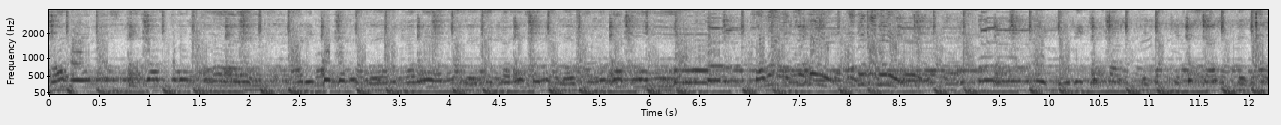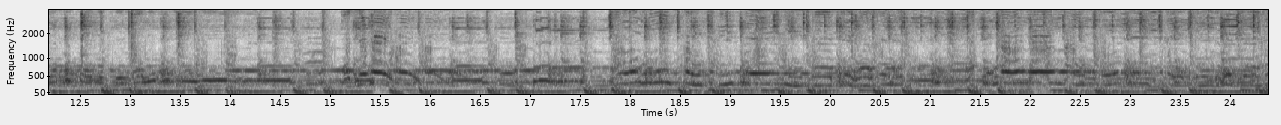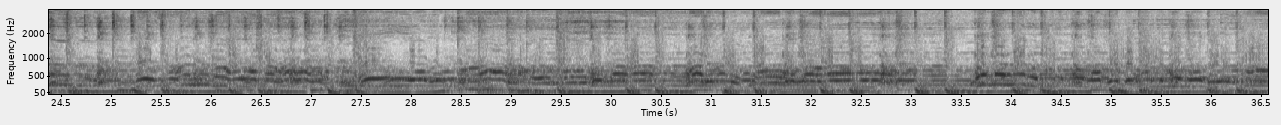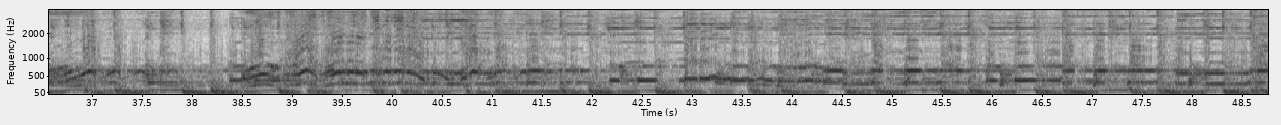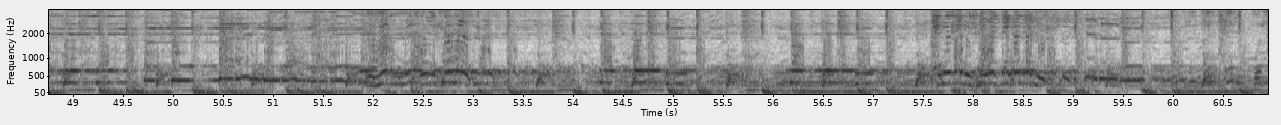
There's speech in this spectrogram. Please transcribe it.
হবে মিষ্টি যন্ত্রণায় বাড়িতে দোকানে এখানে এখানে যেখানে সেখানে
